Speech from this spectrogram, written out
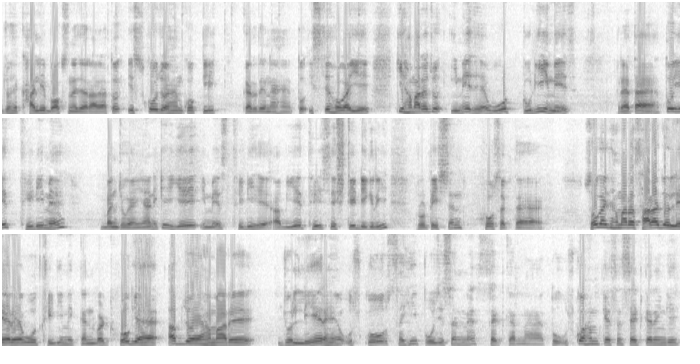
जो है खाली बॉक्स नज़र आ रहा है तो इसको जो है हमको क्लिक कर देना है। तो इससे होगा ये कि हमारा जो इमेज है, वो टू इमेज रहता है तो ये थ्री में बन चुका है। यानी कि ये इमेज थ्री है। अब ये 360 डिग्री रोटेशन हो सकता है। सो so गाइज़ हमारा सारा जो लेयर है, वो थ्री में कन्वर्ट हो गया है। अब जो है हमारे जो लेयर हैं, उसको सही पोजीशन में सेट करना है। तो उसको हम कैसे सेट करेंगे?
